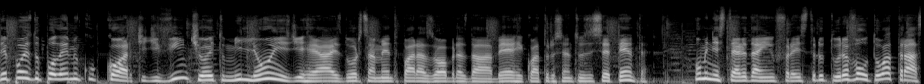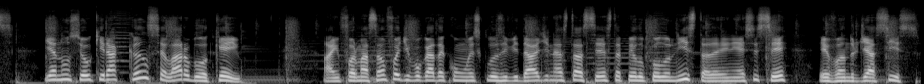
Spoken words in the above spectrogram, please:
Depois do polêmico corte de 28 milhões de reais do orçamento para as obras da BR-470, o Ministério da Infraestrutura voltou atrás e anunciou que irá cancelar o bloqueio. A informação foi divulgada com exclusividade nesta sexta pelo colunista da NSC, Evandro de Assis.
